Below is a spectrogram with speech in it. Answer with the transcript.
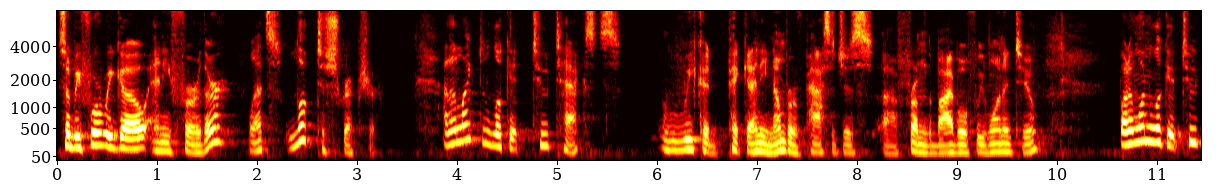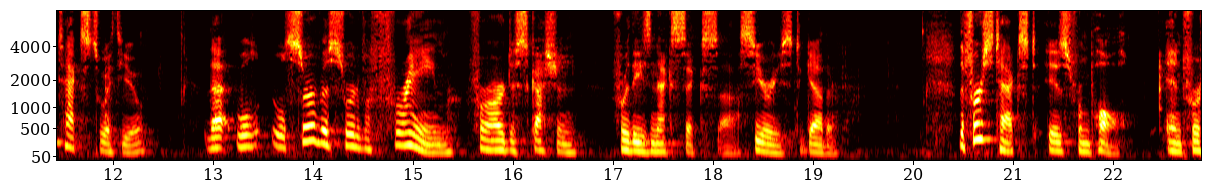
So before we go any further, let's look to Scripture. And I'd like to look at two texts. We could pick any number of passages uh, from the Bible if we wanted to. But I want to look at two texts with you that will, will serve as sort of a frame for our discussion for these next six uh, series together. The first text is from Paul in 1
